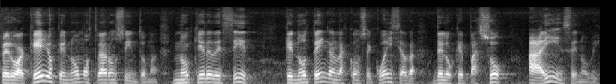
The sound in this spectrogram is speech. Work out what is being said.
Pero aquellos que no mostraron síntomas, no quiere decir que no tengan las consecuencias de lo que pasó ahí en Cenoví.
